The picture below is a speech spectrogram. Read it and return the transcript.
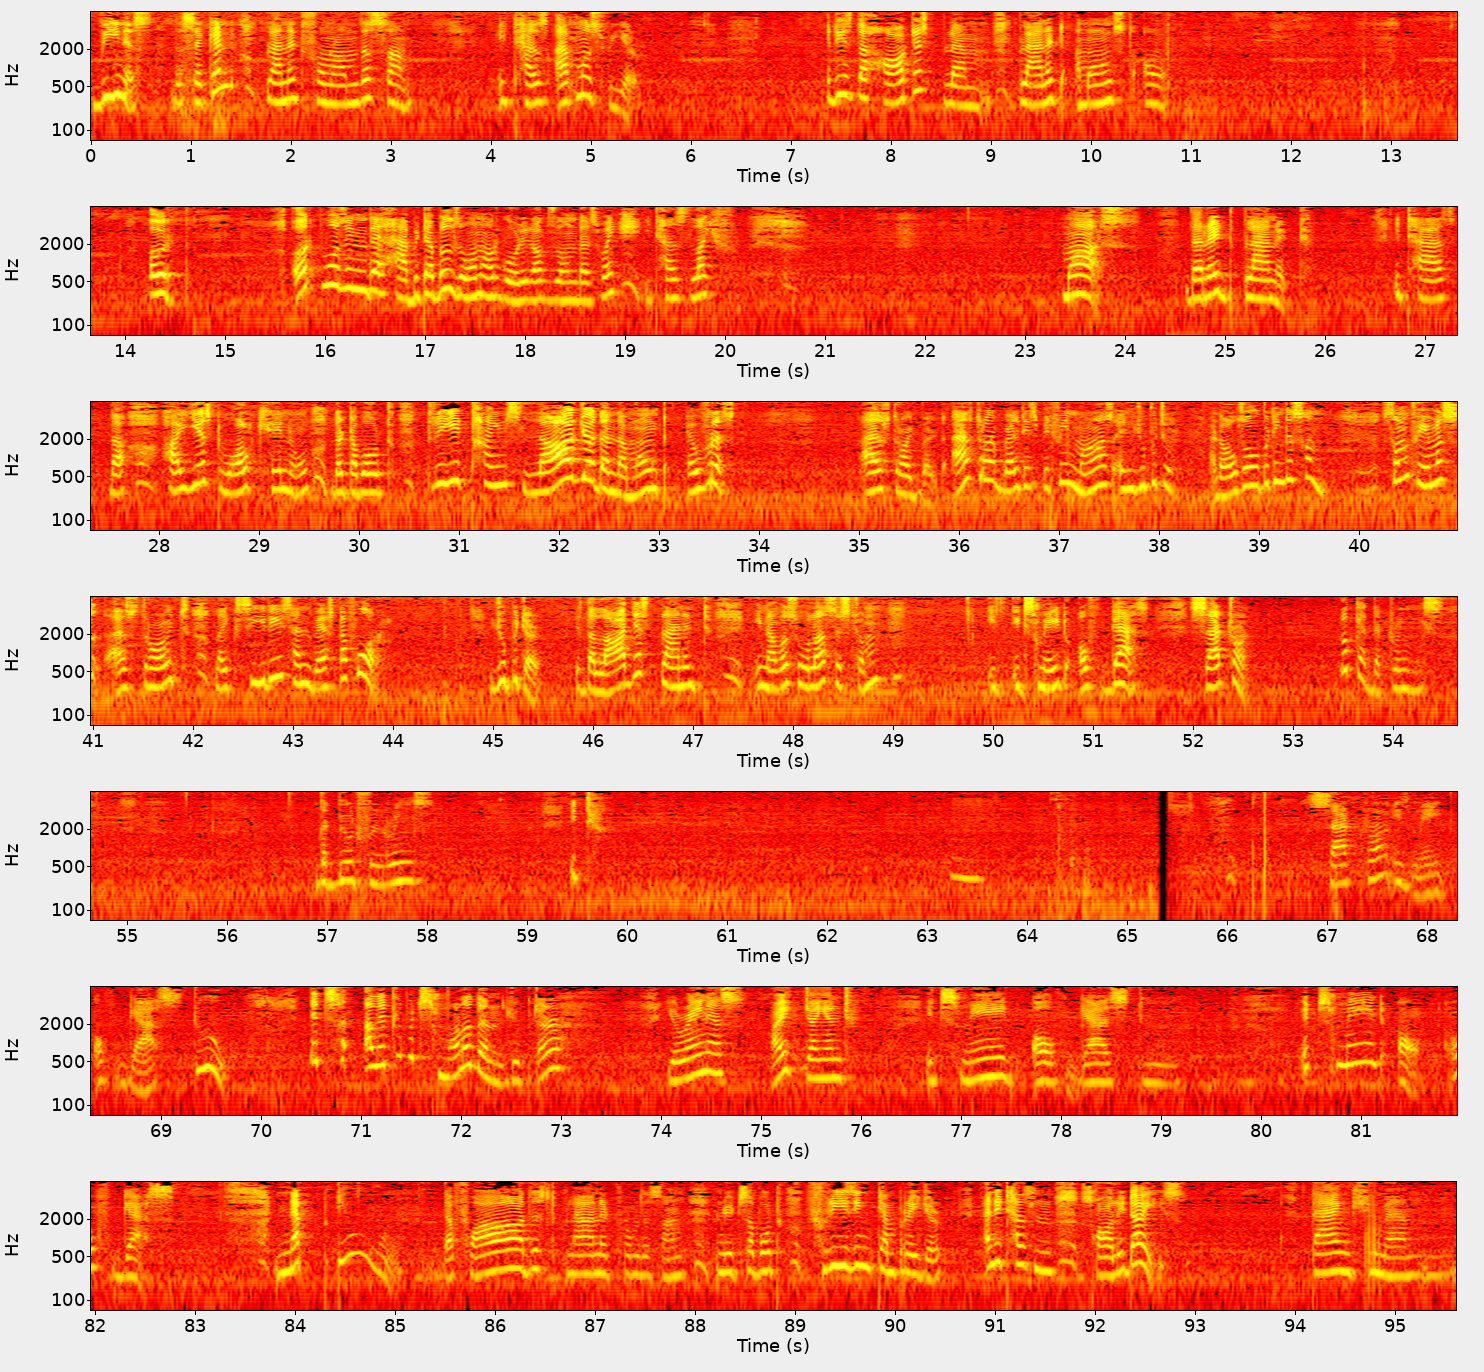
Venus, the second planet from the sun. It has atmosphere. It is the hottest planet amongst all. Earth. Earth was in the habitable zone or Goldilocks zone, that's why it has life. Mars, the red planet. It has the highest volcano that about three times larger than the Mount Everest. Asteroid belt. Asteroid belt is between Mars and Jupiter and also orbiting the sun. Some famous asteroids like Ceres and Vesta 4. Jupiter is the largest planet in our solar system. It's made of gas. Saturn. Look at that rings. That beautiful rings. It. Saturn is made of gas too. It's a little bit smaller than Jupiter. Uranus, white giant, it's made of gas too. It's made of, of gas. Neptune, the farthest planet from the sun, and it's about freezing temperature, and it has solid ice. Thank you, ma'am.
